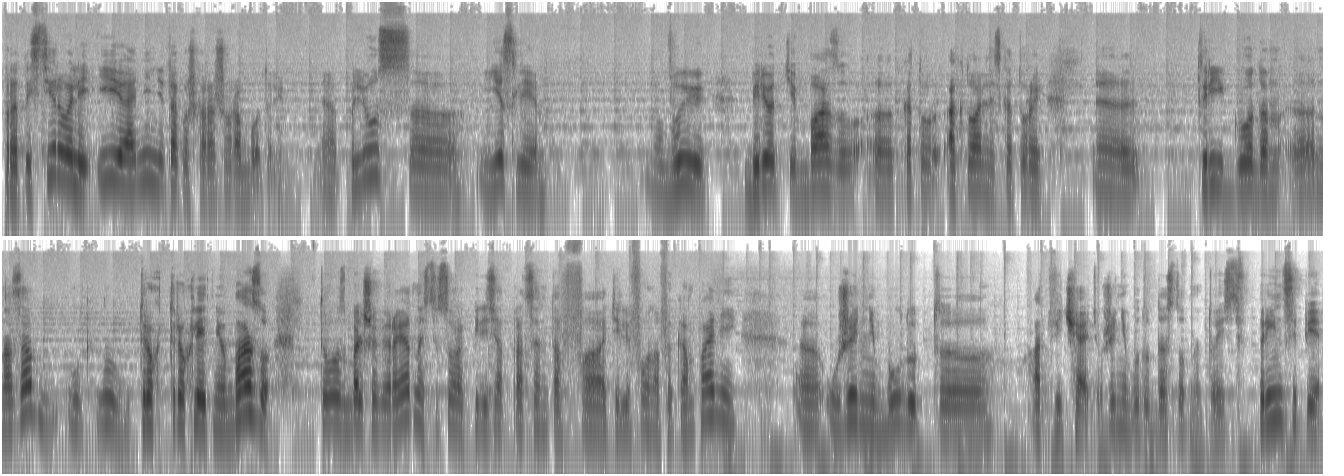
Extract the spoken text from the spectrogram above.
протестировали, и они не так уж хорошо работали. А, плюс, а, если вы берете базу, э, который, актуальность которой э, три года э, назад, ну, трех, трехлетнюю базу, то с большой вероятностью 40-50% телефонов и компаний уже не будут отвечать, уже не будут доступны. То есть, в принципе,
